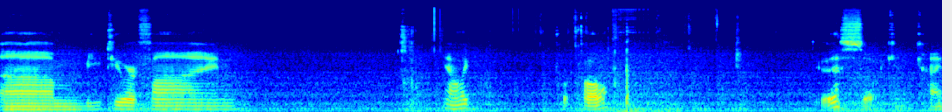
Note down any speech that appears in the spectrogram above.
Um, you two are fine. Yeah, I'll make port call. Do this so I can kind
